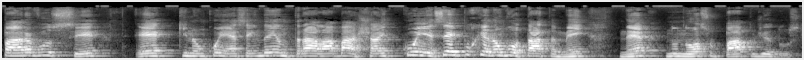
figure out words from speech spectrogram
para você é, que não conhece ainda entrar lá, baixar e conhecer, e por que não votar também, né, no nosso Papo de Eduz.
